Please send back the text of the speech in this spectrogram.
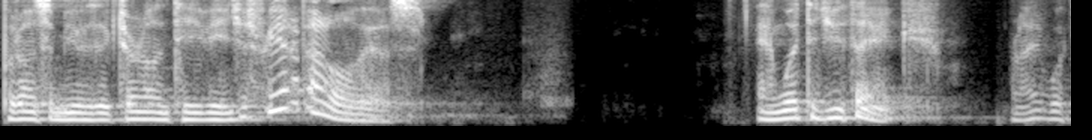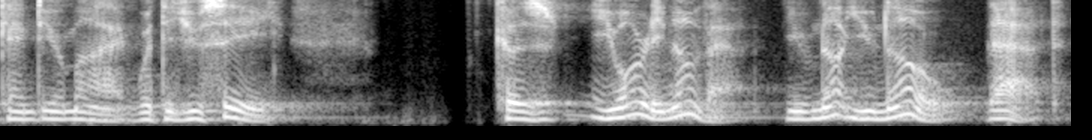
put on some music, turn on TV, and just forget about all this. And what did you think right? What came to your mind? What did you see? Because you already know that. You know, you know that.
